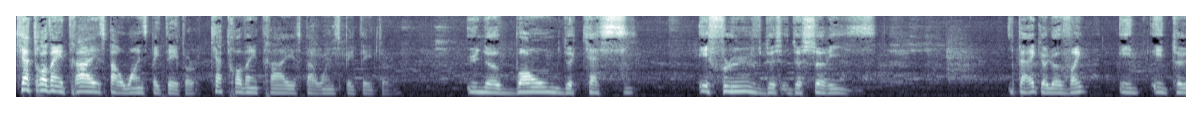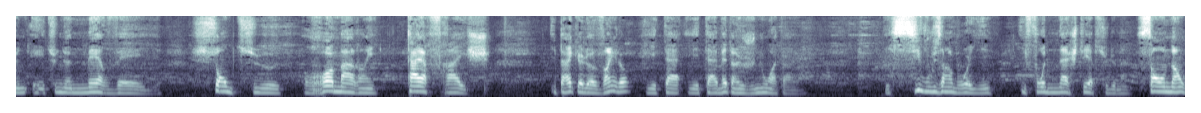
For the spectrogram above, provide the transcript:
93 par Wine Spectator. 93 par Wine Spectator. Une bombe de cassis, effluve de, de cerises. Il paraît que le vin est, une, merveille. Somptueux, romarin, terre fraîche. Il paraît que le vin, là, il est à, il est mettre un genou à terre. Et si vous en voyez, il faut l'acheter absolument. Son nom,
